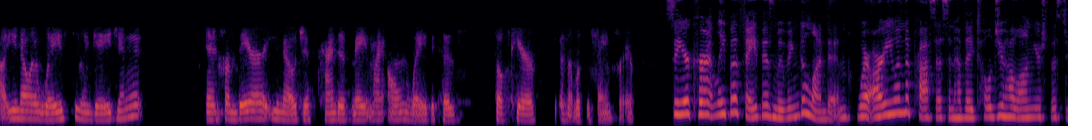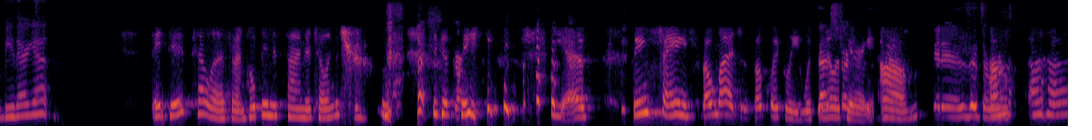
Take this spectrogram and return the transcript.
uh, you know, and ways to engage in it. And from there, you know, just kind of made my own way because self care doesn't look the same for everyone. So your current leap of faith is moving to London. Where are you in the process and have they told you how long you're supposed to be there yet? they did tell us, and I'm hoping this time they're telling the truth because things, yes, things change so much and so quickly with the That's military. Um, It is. It's a real. uh huh.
